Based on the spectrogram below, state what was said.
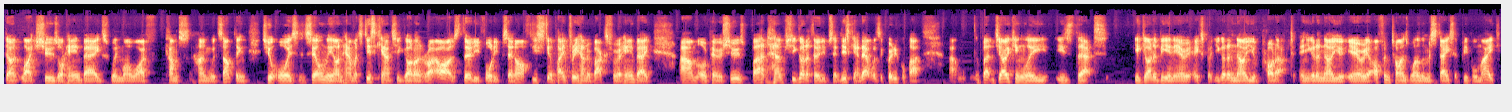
don't like shoes or handbags, when my wife comes home with something, she'll always sell me on how much discount she got on it. Right? Oh, it was 30, 40% off. You still paid 300 bucks for a handbag um, or a pair of shoes, but um, she got a 30% discount. That was the critical part. Um, but jokingly, is that you got to be an area expert. You got to know your product and you got to know your area. Oftentimes, one of the mistakes that people make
